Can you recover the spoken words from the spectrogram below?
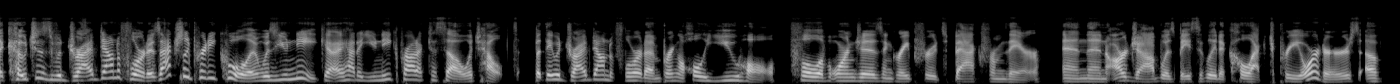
the coaches would drive down to Florida. It's actually pretty cool. It was unique. I had a unique product to sell, which helped. But they would drive down to Florida and bring a whole U-Haul full of oranges and grapefruits back from there. And then our job was basically to collect pre-orders of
